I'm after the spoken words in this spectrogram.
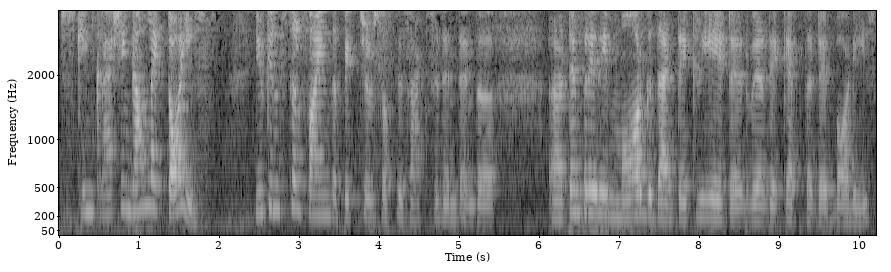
just came crashing down like toys you can still find the pictures of this accident and the uh, temporary morgue that they created where they kept the dead bodies.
